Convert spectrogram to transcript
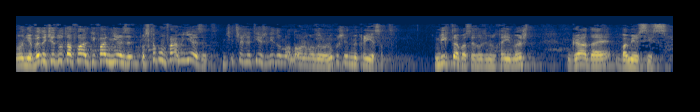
Domethënë jo vetëm që duhet ta fal, t'i falë njerëzit, po s'ka punë fare me njerëzit. Gjithë çështja e tij është lidhur me Allahun e madhëruar, nuk është lidhur me krijesat. Mbi këtë pastaj thotë Ibn Qayyim është grada e bamirësisë.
